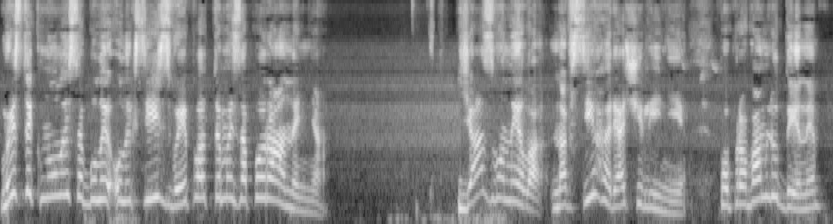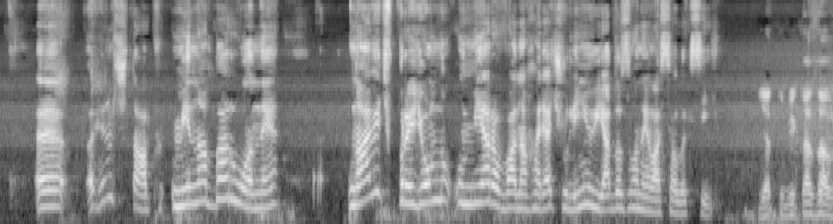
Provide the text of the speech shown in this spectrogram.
Ми стикнулися були Олексій з виплатами за поранення. Я дзвонила на всі гарячі лінії по правам людини, е, Генштаб, Міноборони, навіть в прийомну Умєрова на гарячу лінію я дозвонилася, Олексій. Я тобі казав,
